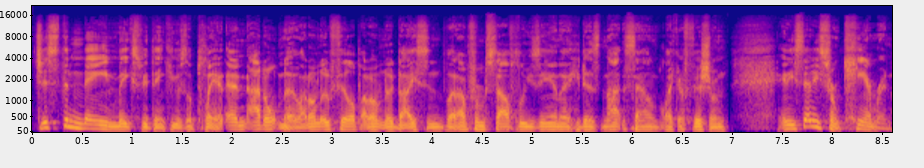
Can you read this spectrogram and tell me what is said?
just the name makes me think he was a plant. And I don't know. I don't know Philip. I don't know Dyson, but I'm from South Louisiana. He does not sound like a fisherman. And he said he's from Cameron.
